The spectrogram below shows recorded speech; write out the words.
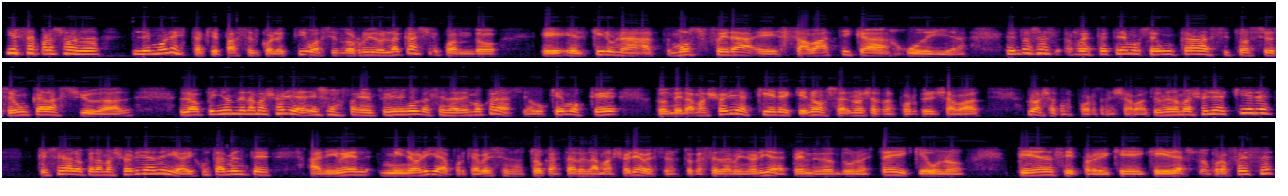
y esa persona le molesta que pase el colectivo haciendo ruido en la calle cuando eh, él quiere una atmósfera eh, sabática judía. Entonces, respetemos según cada situación, según cada ciudad, la opinión de la mayoría. Eso, en fin de cuentas, es la democracia. Busquemos que donde la mayoría quiere que no, no haya transporte en Shabbat, no haya transporte en Shabbat. Donde la mayoría quiere que sea lo que la mayoría diga. Y justamente a nivel minoría, porque a veces nos toca estar en la mayoría, a veces nos toca ser la minoría, depende de dónde uno esté y qué uno piense y qué, qué ideas uno profese,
